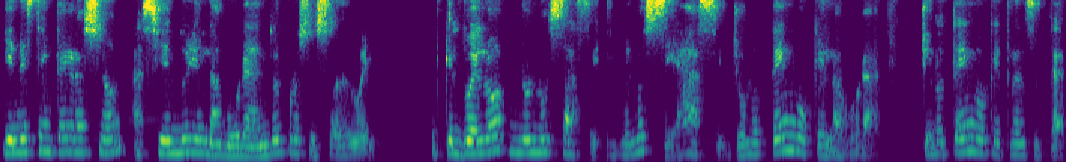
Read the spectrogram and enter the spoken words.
y en esta integración, haciendo y elaborando el proceso de duelo. Porque el duelo no nos hace, el duelo se hace, yo lo tengo que elaborar, yo lo tengo que transitar.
